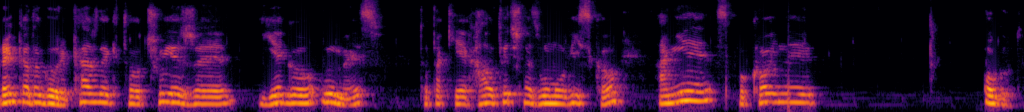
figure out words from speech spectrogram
Ręka do góry. Każdy, kto czuje, że jego umysł to takie chaotyczne złomowisko, a nie spokojny ogród.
